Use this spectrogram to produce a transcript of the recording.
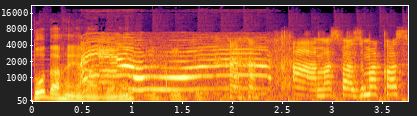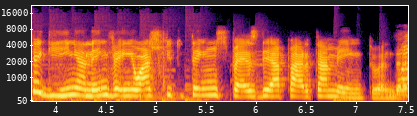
todo arranhado, né? ah, mas faz uma coceguinha, nem vem. Eu acho que tu tem uns pés de apartamento, André.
